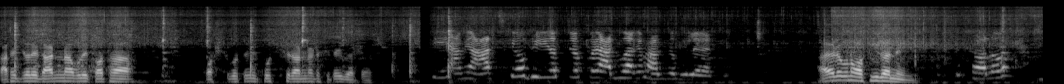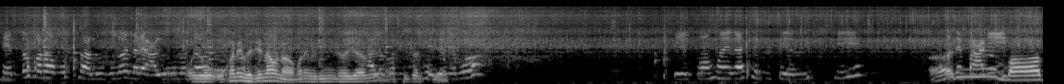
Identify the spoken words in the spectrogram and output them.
কাঠের জলে রান্না বলে কথা। কষ্ট করে তুমি করছ রান্নাটা সেটাই ব্যাপার। আমি আজকেও ভিডিও চোখ করে আলু আগে ভাজতে ভুলে গেছি। আর এটা কোনো অসুবিধা নেই। চলো সেদ্ধ করা অবশ্য আলুগুলো এবারে আলুগুলো ওখানে ভেজে নাও না ওখানে ভেজে নিতে হয়ে যাবে। আলুগুলো অসুবিধা কি ভেজে নেব। তেল কম হয়ে গেছে একটু তেল দিচ্ছি। আরে বাপ।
